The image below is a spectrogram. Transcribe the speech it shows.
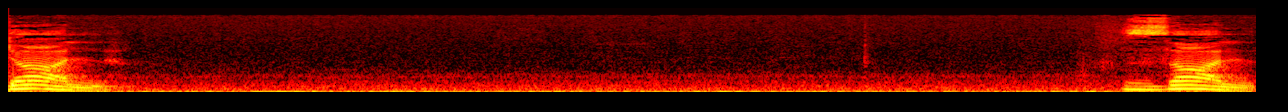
دال. زال.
